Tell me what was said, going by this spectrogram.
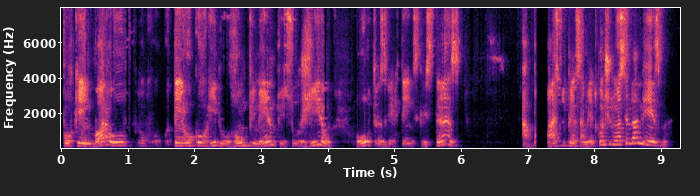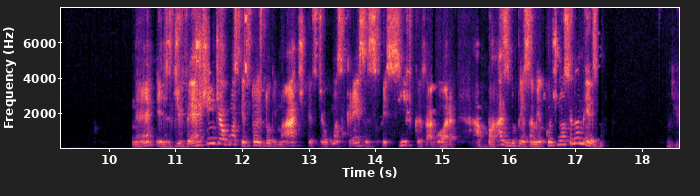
Porque, embora tenha ocorrido o rompimento e surgiram outras vertentes cristãs, a base do pensamento continua sendo a mesma. Né? Eles divergem de algumas questões dogmáticas, de algumas crenças específicas, agora, a base do pensamento continua sendo a mesma. Uhum.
